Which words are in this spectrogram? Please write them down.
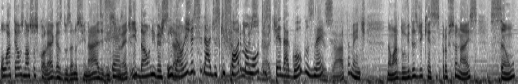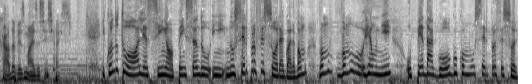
ou até os nossos colegas dos anos finais e do certo. ensino médio e da universidade. E da universidade, os que formam outros pedagogos, né? Exatamente. Não há dúvidas de que esses profissionais são cada vez mais essenciais. E quando tu olha assim, ó, pensando em, no ser professor agora, vamos, vamos, vamos reunir o pedagogo como o ser professor.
